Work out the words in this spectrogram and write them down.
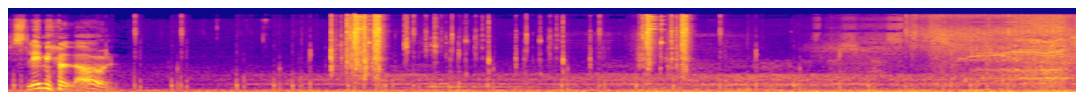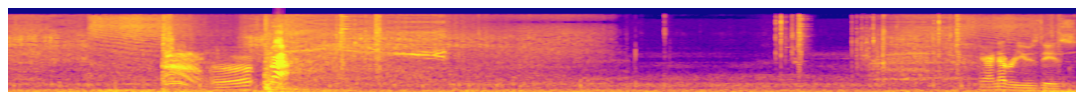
Just leave me alone. Uh, ah! Yeah, I never use these.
